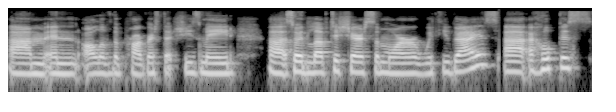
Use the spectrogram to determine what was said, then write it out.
um, and all of the progress that she's made. Uh, so I'd love to share some more with you guys. Uh, I hope this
